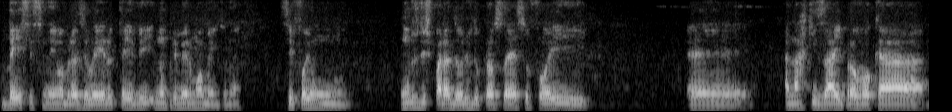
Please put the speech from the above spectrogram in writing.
desse cinema brasileiro teve num primeiro momento, né? Se foi um, um dos disparadores do processo foi é, anarquizar e provocar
